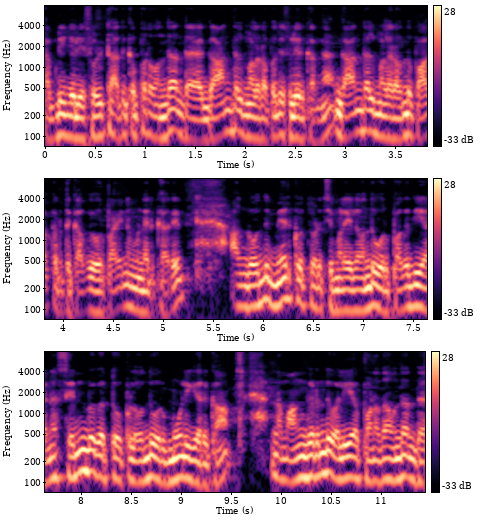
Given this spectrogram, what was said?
அப்படின்னு சொல்லி சொல்லிட்டு அதுக்கப்புறம் வந்து அந்த காந்தல் காந்தல் மலரை பற்றி சொல்லியிருக்காங்க. காந்தல் மலரை வந்து பார்க்குறதுக்காக ஒரு பயணம் பண்ணியிருக்காரு. அங்கே வந்து மேற்கு தொடர்ச்சி மலையில் வந்து ஒரு பகுதியான செண்பகத்தோப்பில் வந்து ஒரு மூலிகை இருக்கான் நம்ம அங்கேருந்து வழியாக போனால் தான் வந்து அந்த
